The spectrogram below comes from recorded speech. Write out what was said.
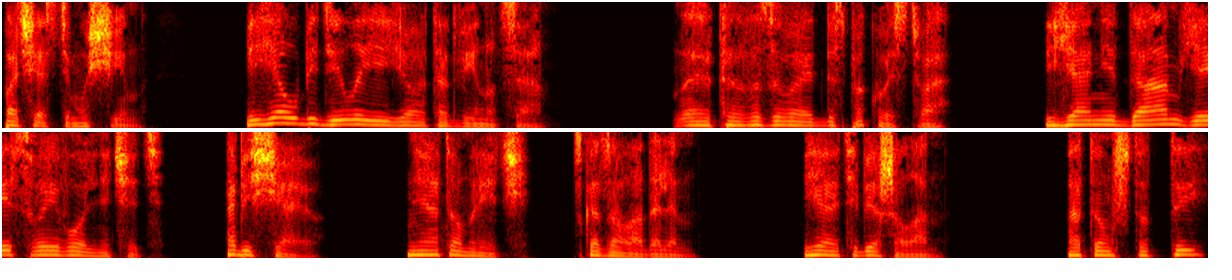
по части мужчин, и я убедила ее отодвинуться. Это вызывает беспокойство. Я не дам ей своевольничать. Обещаю. Не о том речь, — сказал Адалин. Я о тебе, Шалан. О том, что ты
